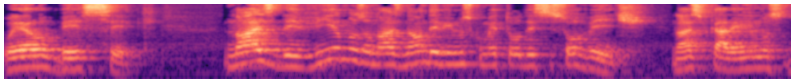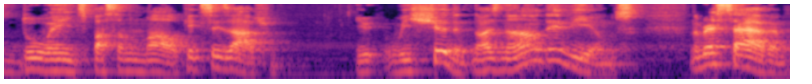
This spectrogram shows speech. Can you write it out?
We'll be sick. Nós devíamos ou nós não devíamos comer todo esse sorvete? nós ficaremos doentes, passando mal. O que, que vocês acham? We shouldn't. Nós não devíamos. Number seven.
